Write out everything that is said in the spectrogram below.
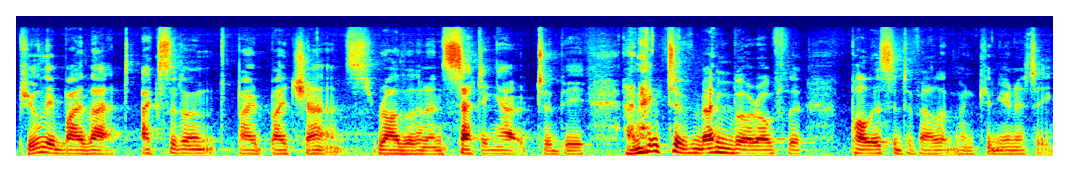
purely by that accident, by, by chance, rather than setting out to be an active member of the policy development community.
